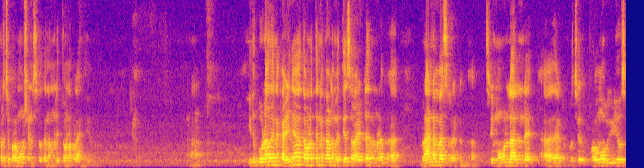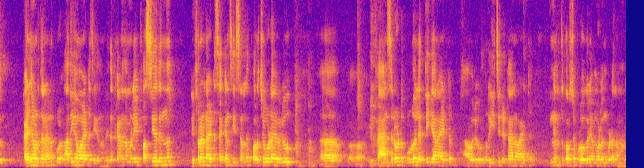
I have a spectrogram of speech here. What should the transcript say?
കുറച്ച് പ്രൊമോഷൻസൊക്കെ നമ്മൾ ഇത്തവണ പ്ലാൻ ചെയ്യുന്നു. ഇത് കൂടാതെ തന്നെ കഴിഞ്ഞ തവണത്തിനേക്കാളും വ്യത്യസ്തമായിട്ട് നമ്മുടെ ബ്രാൻഡ് അംബാസഡർ ശ്രീ മോഹൻലാലിന്റെ അതായിട്ട് കുറച്ച് പ്രോമോ വീഡിയോസും കഴിഞ്ഞ തവണ തന്നെ അധികമായിട്ട് ചെയ്യുന്നുണ്ട്. ഇതൊക്കെയാണ് നമ്മൾ ഈ ഫസ്റ്റ് ഇയറിൽ നിന്ന് ഡിഫറെന്റ് ആയിട്ട് സെക്കൻഡ് സീസണിൽ കുറച്ചുകൂടെ ഒരു ഈ ഫാൻസിലോട്ട് കൂടുതൽ എത്തിക്കാനായിട്ടും ആ ഒരു റീച്ച് കിട്ടാനുമായിട്ട് ഇങ്ങനത്തെ കുറച്ച് പ്രോഗ്രാമുകളും കൂടെ നമ്മൾ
